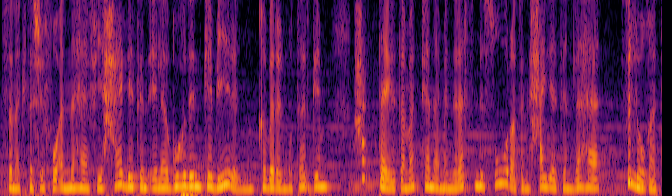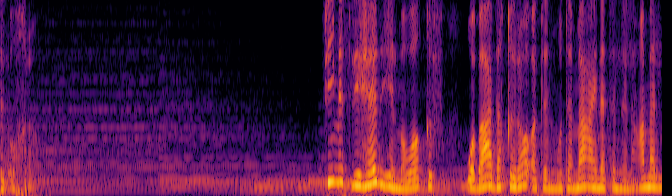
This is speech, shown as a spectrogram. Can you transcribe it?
سنكتشف أنها في حاجة إلى جهد كبير من قبل المترجم حتى يتمكن من رسم صورة حية لها في اللغات الأخرى. في مثل هذه المواقف وبعد قراءة متمعنة للعمل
